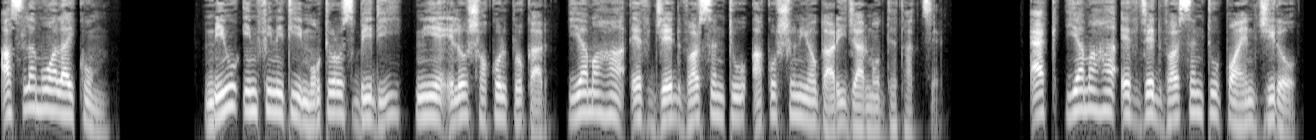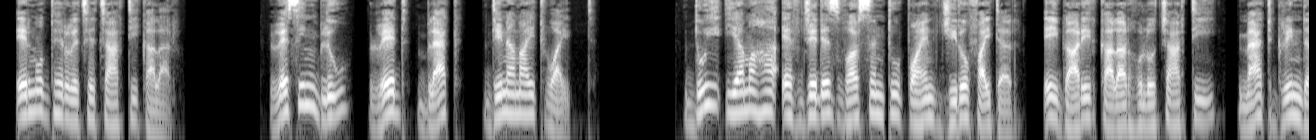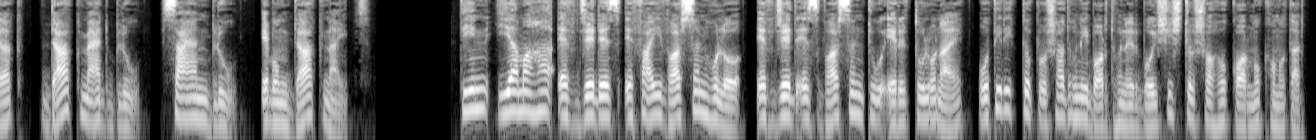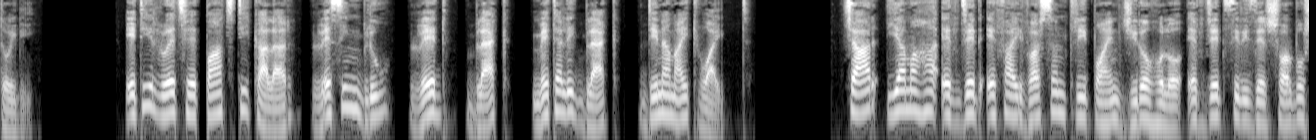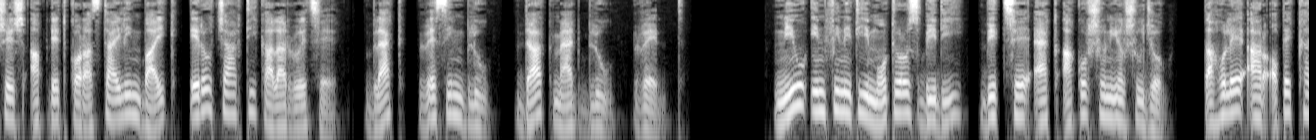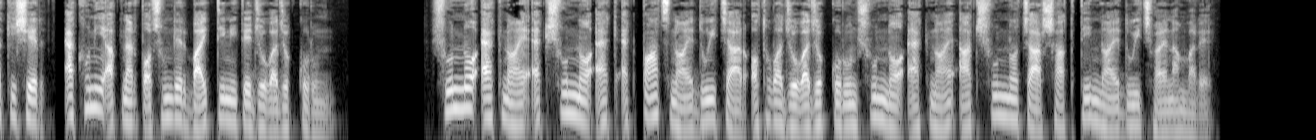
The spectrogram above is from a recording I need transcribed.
আসসালামু আলাইকুম। New infinity motors BD নিয়ে এলো সকল প্রকার Yamaha F Z version two আকর্ষণীয় গাড়ি যার মধ্যে থাকছে। এক, Yamaha F Z version two point zero, এর মধ্যে রয়েছে চারটি colour. Racing blue, red, black, dynamite white. দুই, Yamaha F ZS version two point zero fighter, এই গাড়ির কালার হল চারটি matte green dark dark matte blue, cyan blue. এবং ডার্ক নাইট তিন ইয়ামাহা এফজেডএস এফআই ভার্সন হল এফজেডএস ভার্সন টু এর তুলনায় অতিরিক্ত প্রসাধনী বর্ধনের বৈশিষ্ট্য সহ কর্মক্ষমতার তৈরি। এটির রয়েছে পাঁচটি colour, racing blue, red, black, metallic black, dynamite white. চার Yamaha FZ FI version three point zero হল এফজেড সিরিজের সর্বশেষ আপডেট করা স্টাইলিং বাইক। এরও চারটি কালার রয়েছে, black, racing blue, dark matte blue. Red. New infinity motors BD দিচ্ছে এক আকর্ষণীয় সুযোগ। তাহলে আর অপেক্ষা কিসের? এখনই আপনার পছন্দের বাইকটি নিতে যোগাযোগ করুন। শূন্য এক নয় এক শূন্য এক এক পাঁচ নয় দুই চার অথবা যোগাযোগ করুন শূন্য এক নয় আট শূন্য চার সাত তিন নয় দুই ছয় নম্বরে।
